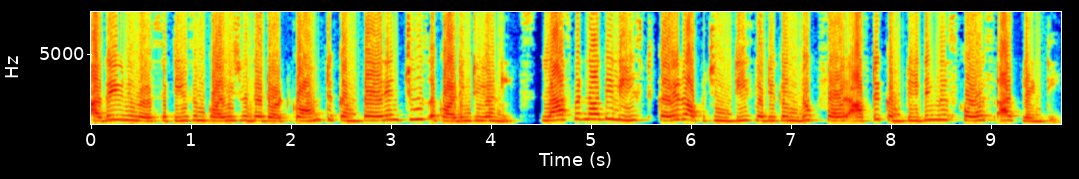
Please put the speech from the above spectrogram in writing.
other universities on collegevidya.com to compare and choose according to your needs. Last but not the least, career opportunities that you can look for after completing this course are plenty.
